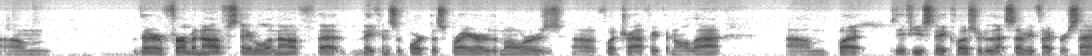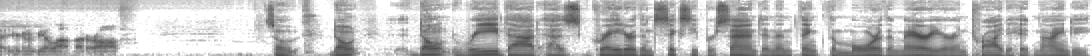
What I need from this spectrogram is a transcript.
Um, they're firm enough, stable enough that they can support the sprayer, the mowers, uh, foot traffic, and all that. Um, but if you stay closer to that 75%, you're going to be a lot better off. So don't don't read that as greater than 60% and then think the more the merrier and try to hit 90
